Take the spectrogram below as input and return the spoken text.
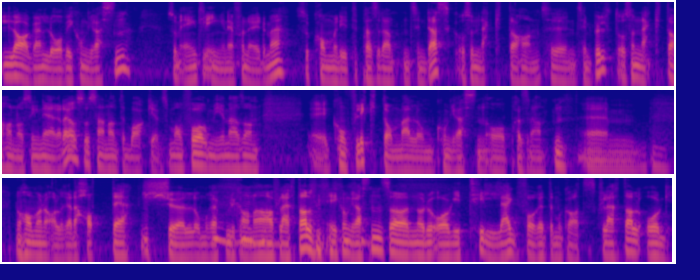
lager en lov i Kongressen som egentlig ingen er fornøyde med. Så kommer de til presidenten sin desk, og så nekter han sin, sin pult, og så nekter han å signere det, og så sender han tilbake igjen. Så man får mye mer sånn eh, konflikter mellom Kongressen og presidenten. Um, mm. Nå har man jo allerede hatt det, selv om republikanerne har flertall i Kongressen. Så når du òg i tillegg får et demokratisk flertall og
